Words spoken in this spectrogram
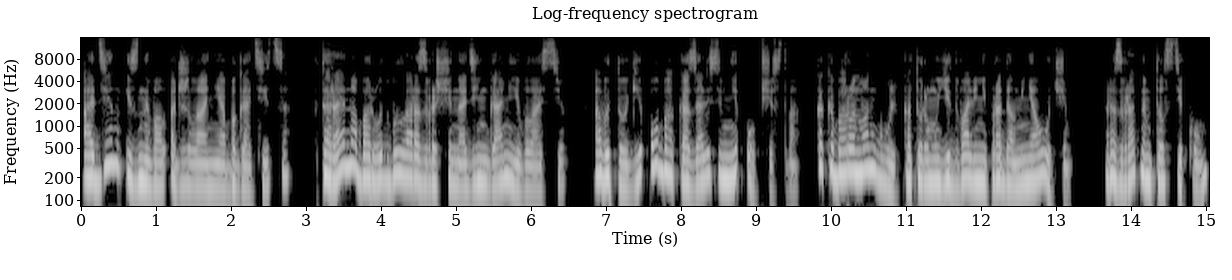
Один изнывал от желания обогатиться, вторая, наоборот, была развращена деньгами и властью, а в итоге оба оказались вне общества, как и барон Мангуль, которому едва ли не продал меня отчим. Развратным толстяком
